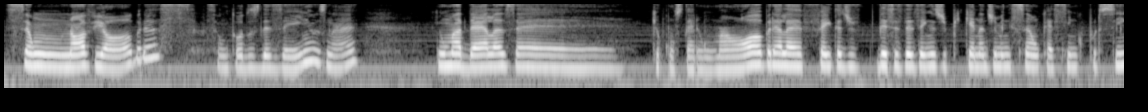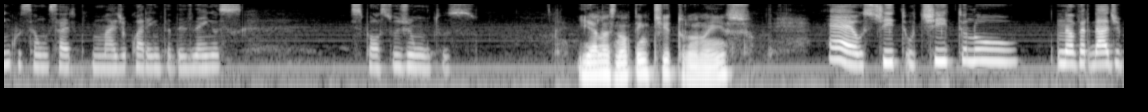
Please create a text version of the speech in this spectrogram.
São nove obras, são todos desenhos, né? E uma delas é que eu considero uma obra, ela é feita de, desses desenhos de pequena dimensão, que é 5 por 5 são mais de 40 desenhos expostos juntos. E elas não têm título, não é isso? É, os tit o título, na verdade,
